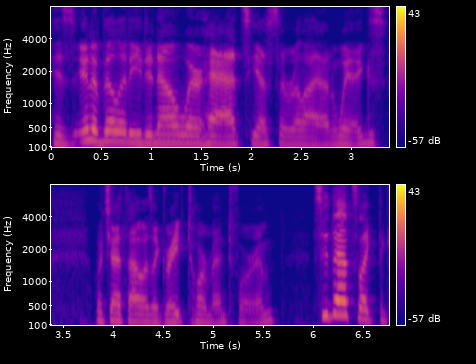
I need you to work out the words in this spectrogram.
his inability to now wear hats. He has to rely on wigs, which I thought was a great torment for him. See, that's like the,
